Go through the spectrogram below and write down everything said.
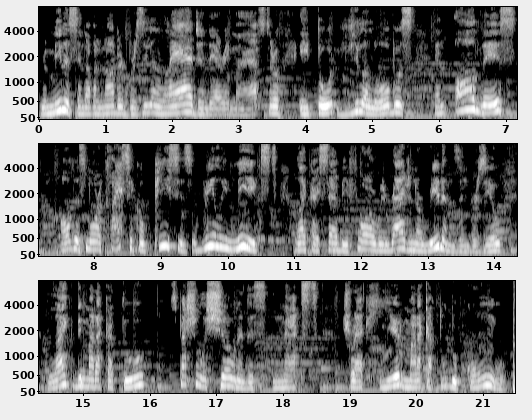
reminiscent of another Brazilian legendary maestro, Heitor Villa-Lobos, and all this all these more classical pieces really mixed, like I said before, with regional rhythms in Brazil, like the maracatu, especially shown in this next track here, Maracatu do Congo.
